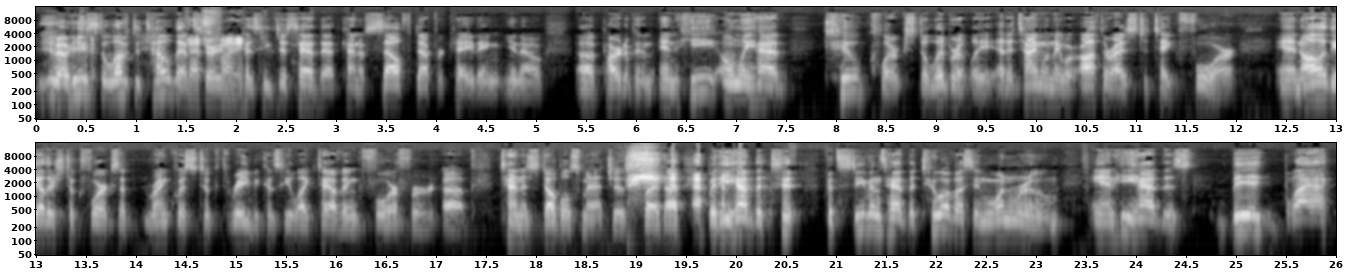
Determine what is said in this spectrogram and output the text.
you know, he used to love to tell that That's story funny. because he just had that kind of self-deprecating, you know, uh, part of him. And he only had two clerks deliberately at a time when they were authorized to take four. And all of the others took four, except Rehnquist took three because he liked having four for uh, tennis doubles matches. But uh, but he had the two but Stevens had the two of us in one room, and he had this big black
